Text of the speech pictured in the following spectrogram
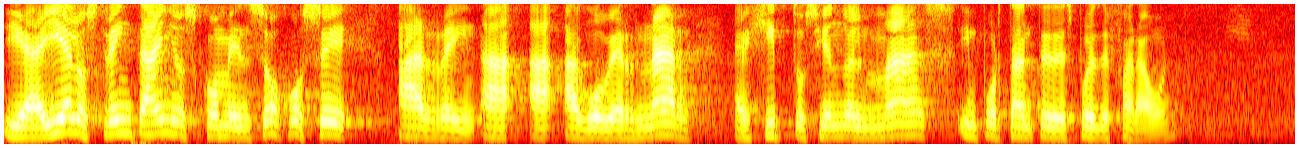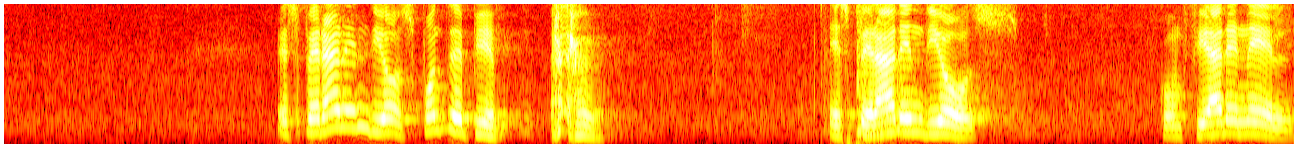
Y ahí a los 30 años comenzó José a, a, gobernar a Egipto, siendo el más importante después de Faraón. Esperar en Dios, ponte de pie. Esperar en Dios, confiar en Él,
